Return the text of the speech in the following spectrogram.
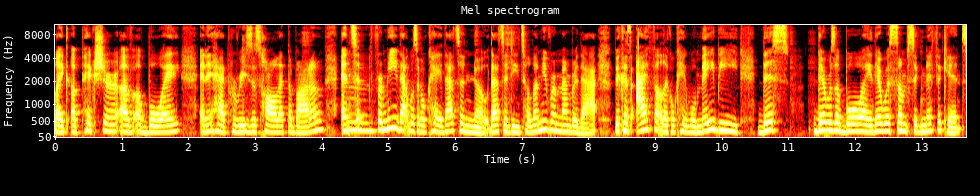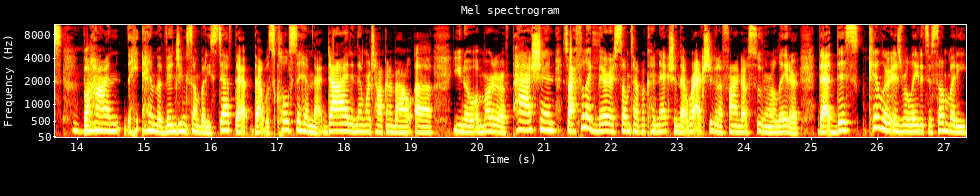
like a picture of a boy and it had Paresis Hall at the bottom and mm. to, for me that was like okay that's a note that's a detail let me remember that because I felt like okay well maybe this there was a boy there was some significance mm-hmm. behind him avenging somebody's death that that was close to him that died and then we're talking about uh you know a murder of passion so i feel like there is some type of connection that we're actually going to find out sooner or later that this killer is related to somebody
